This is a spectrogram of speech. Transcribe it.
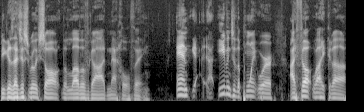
because I just really saw the love of God in that whole thing, and even to the point where I felt like uh,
